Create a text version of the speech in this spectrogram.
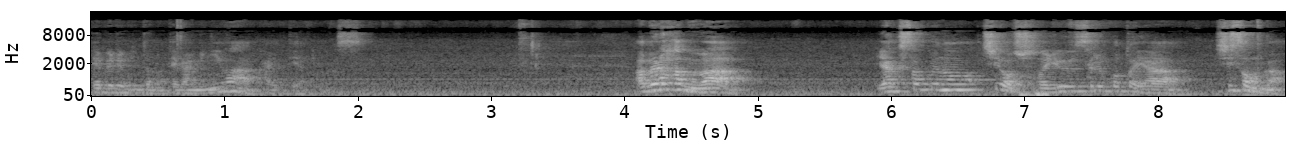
ヘブル人の手紙には書いてあります。アブラハムは約束の地を所有することや子孫が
